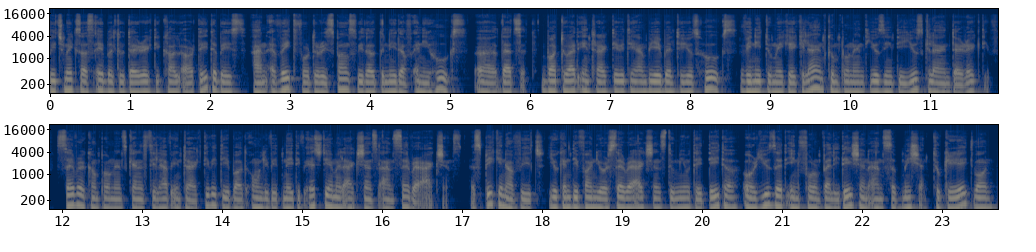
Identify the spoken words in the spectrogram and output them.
which makes us able to directly call our database and await for the response without the need of any hooks. Uh, that's it. But to add interactivity and be able to use hooks, we need to make a client component using the useClient directive. Server components can still have interactivity, but only with native HTML actions and server actions. Speaking of which, you can define your server actions to mutate data or use it in form validation and submission. To create one,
